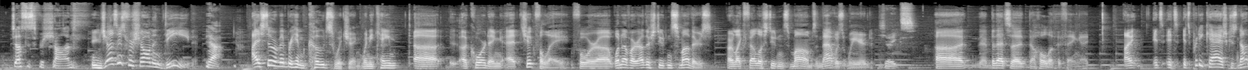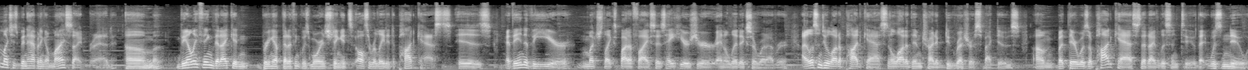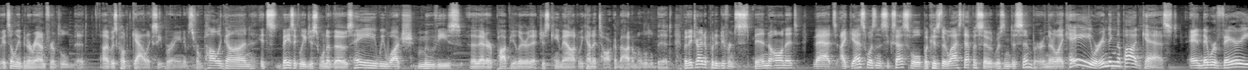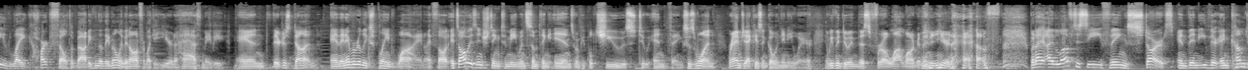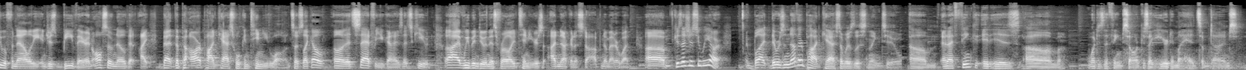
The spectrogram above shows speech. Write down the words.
Justice for Sean. Justice for Sean, indeed. yeah. I still remember him code switching when he came uh, according at Chick Fil A for uh, one of our other students' mothers, our like fellow students' moms, and that was weird. Yikes. Uh, but that's a, a whole other thing. I, I it's it's it's pretty cash because not much has been happening on my side, Brad. Um, the only thing that I can bring up that I think was more interesting, it's also related to podcasts, is at the end of the year, much like Spotify says, "Hey, here's your analytics or whatever." I listen to a lot of podcasts, and a lot of them try to do retrospectives. Um, but there was a podcast that I listened to that was new. It's only been around for a little bit. Uh, it was called Galaxy Brain. It was from Polygon. It's basically just one of those, "Hey, we watch movies uh, that are popular that just came out, we kind of talk about them a little bit." But they tried to put a different spin on it that I guess wasn't successful because their last episode was in December, and they're like, "Hey, we're ending the podcast." And they were very like heartfelt about it, even though they'd only been on for like a year and a half, maybe. And they're just done. And they never really explained why. And I thought it's always interesting to me when something ends, when people choose to end things. Because one, Ramjack isn't going anywhere, and we've been doing this for a lot longer than a year and a half. but I, I love to see things start and then either and come to a finality and just be there, and also know that I that the our podcast will continue on. So it's like, oh, oh that's sad for you guys. That's cute. Uh, we've been doing this for like ten years. I'm not going to stop, no matter what, because that's just who we are. But there was another podcast I was listening to, um, and I think it is um, what is the theme song? Because I hear it in my head sometimes.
